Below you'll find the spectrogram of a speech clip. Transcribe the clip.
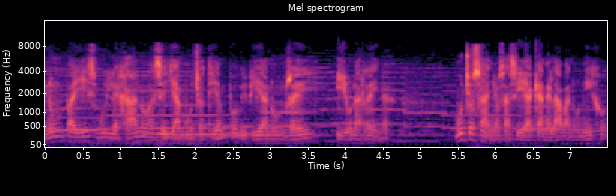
En un país muy lejano, hace ya mucho tiempo, vivían un rey y una reina. Muchos años hacía que anhelaban un hijo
